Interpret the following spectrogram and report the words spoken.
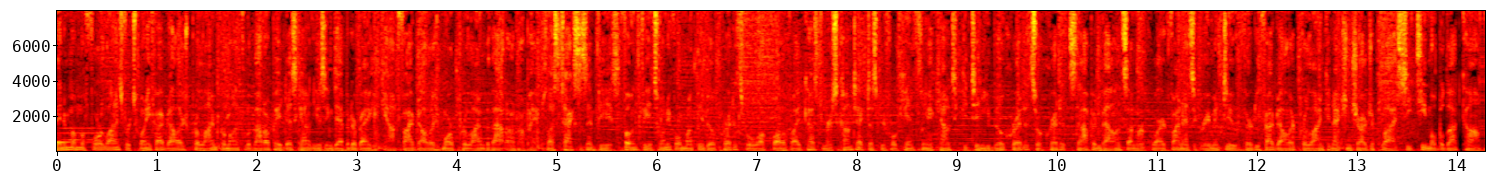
Minimum of four lines for $25 per line per month with auto pay discount using debit or bank account. $5 more per line without auto pay, plus taxes and fees. Phone fee at 24 monthly bill credits for all well qualified customers. Contact us before canceling account to continue bill credits or credit stop and balance on required finance agreement due. $35 per line connection charge apply. Ctmobile.com.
